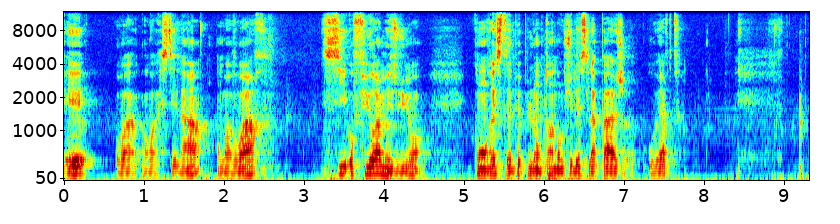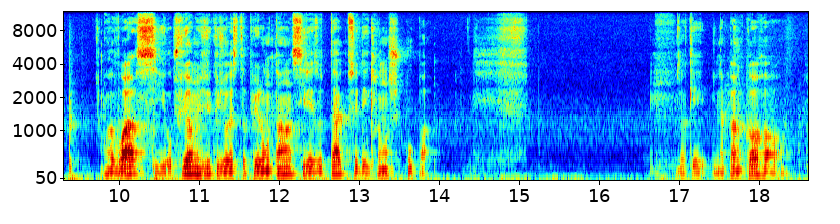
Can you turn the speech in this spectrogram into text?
et on va, on va rester là. On va voir si au fur et à mesure qu'on reste un peu plus longtemps, donc je laisse la page ouverte. On va voir si au fur et à mesure que je reste plus longtemps, si les autres tags se déclenchent ou pas. Ok, il n'a pas encore, euh,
